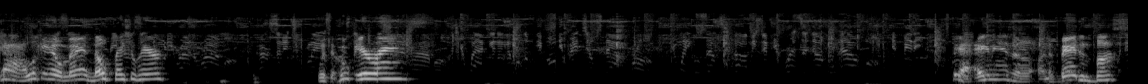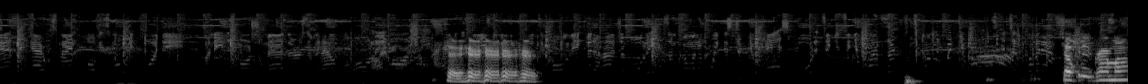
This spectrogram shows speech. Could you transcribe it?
God, look at him, man. No facial hair. With the hoop earrings. They got aliens, an abandoned bus. To grandma.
